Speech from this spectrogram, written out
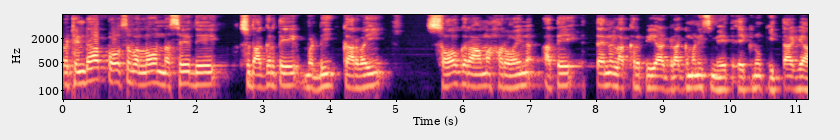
ਬਠਿੰਡਾ ਪੁਲਿਸ ਵੱਲੋਂ ਨਸ਼ੇ ਦੇ ਸੁਦਾਗਰ ਤੇ ਵੱਡੀ ਕਾਰਵਾਈ 100 ਗ੍ਰਾਮ ਹੈਰੋਇਨ ਅਤੇ 3 ਲੱਖ ਰੁਪਇਆ ਡਰੱਗ ਮਨੀ ਸਮੇਤ ਇੱਕ ਨੂੰ ਕੀਤਾ ਗਿਆ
